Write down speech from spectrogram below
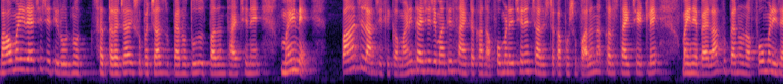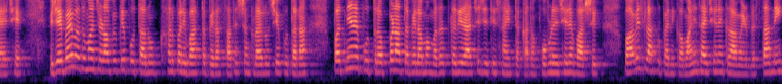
ભાવ મળી રહે છે, જેથી રોજનો સત્તર હજાર એકસો પચાસ રૂપિયાનું દૂધ ઉત્પાદન થાય છે ને મહિને પાંચ લાખ જેટલી કમાણી થાય છે, જેમાંથી સાઠ ટકા નફો મળે છે અને ચાલીસ ટકા પશુપાલનના ખર્ચ થાય છે એટલે મહિને બે લાખ રૂપિયાનો નફો મળી રહે છે. વિજયભાઈ વધુમાં જણાવ્યું કે પોતાનું ઘર પરિવાર તબેલા સાથે સંકળાયેલો છે. પોતાના પત્ની અને પુત્ર પણ આ તબેલામાં મદદ કરી રહ્યા છે, જેથી સાઠ ટકા નફો મળે છે અને વાર્ષિક બાવીસ લાખ રૂપિયાની કમાણી થાય છે અને ગ્રામીણ વિસ્તારની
